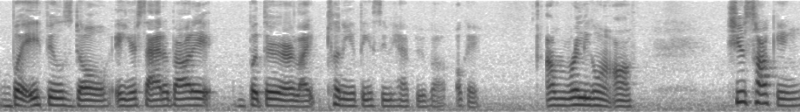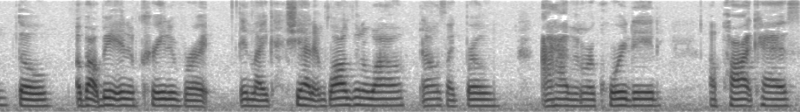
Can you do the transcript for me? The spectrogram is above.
but it feels dull and you're sad about it but there are like plenty of things to be happy about. Okay i'm really going off. She was talking though about being in a creative rut and like she hadn't vlogged in a while and i was like bro I haven't recorded a podcast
